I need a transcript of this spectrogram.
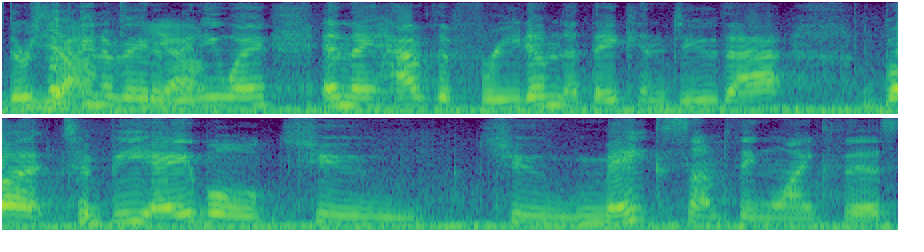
They're so Yeah. innovative Yeah. anyway, and they have the freedom that they can do that. But to be able to to make something like this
